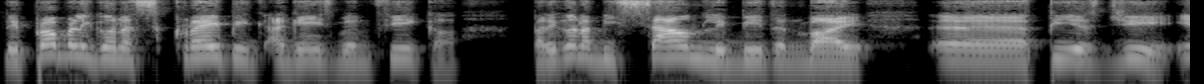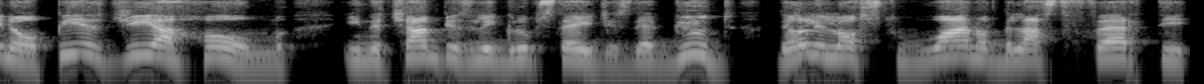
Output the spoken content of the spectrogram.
They're probably gonna scrape it against Benfica but they're going to be soundly beaten by uh, PSG. You know, PSG are home in the Champions League group stages. They're good. They only lost one of the last 30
